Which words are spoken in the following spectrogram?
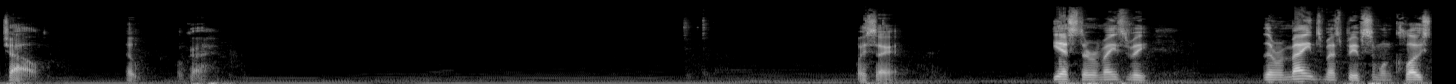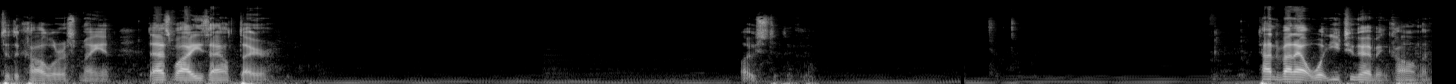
child. Wait a second. Yes, there remains to be the remains must be of someone close to the collarless man. That's why he's out there. Close to the Time to find out what you two have in common.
